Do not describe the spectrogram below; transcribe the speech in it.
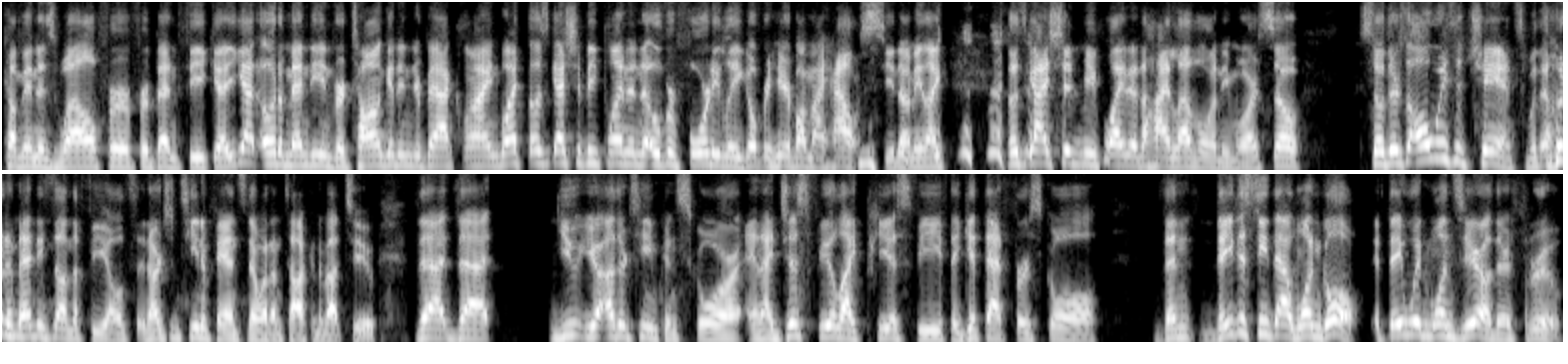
come in as well for for Benfica. You got Otamendi and Vertonghen in your back line. What? Those guys should be playing in an over 40 league over here by my house. You know I mean? Like those guys shouldn't be playing at a high level anymore. So so there's always a chance with Otamendi's on the field, and Argentina fans know what I'm talking about too, that that you your other team can score. And I just feel like PSV, if they get that first goal, then they just need that one goal. If they win 1-0, they're through.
